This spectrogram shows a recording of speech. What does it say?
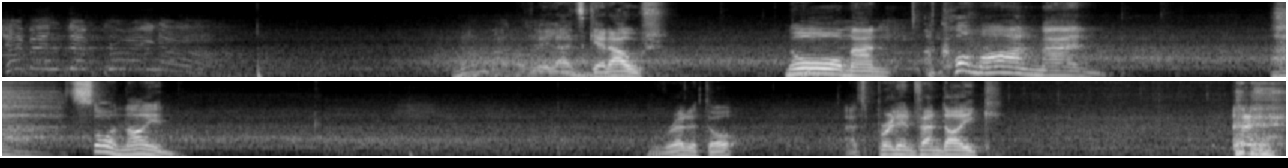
Kevin De Bruyne. Lovely, lads. Get out. No, man. Oh, come on, man. it's so annoying. Read it, though. That's brilliant, Van Dijk.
